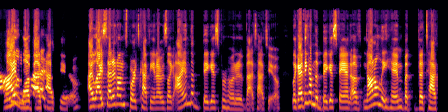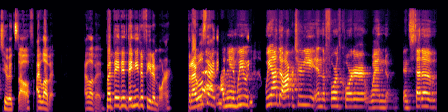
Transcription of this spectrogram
I love that tattoo. I, I said it on Sports Caffeine. I was like, I am the biggest proponent of that tattoo. Like, I think I'm the biggest fan of not only him but the tattoo itself. I love it. I love it. But they did. They need to feed him more. But I will yeah. say, I think I mean, we we had the opportunity in the fourth quarter when instead of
